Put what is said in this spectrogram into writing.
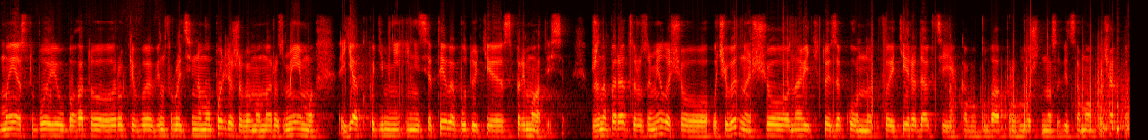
е, ми з тобою багато років в інформаційному полі живемо. Ми розуміємо, як подібні ініціативи будуть е, сприйматися. Вже наперед зрозуміло, що очевидно, що навіть той закон в тій редакції, яка була проголошена від самого початку,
